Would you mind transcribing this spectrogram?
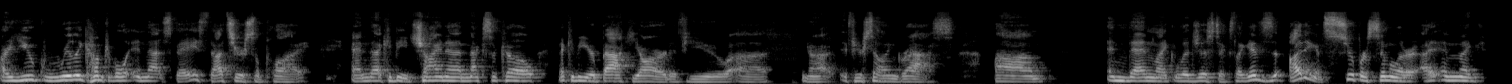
Are you really comfortable in that space? That's your supply, and that could be China, Mexico. That could be your backyard if you, uh, you know, if you're selling grass. Um, and then like logistics. Like it's, I think it's super similar. I, and like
